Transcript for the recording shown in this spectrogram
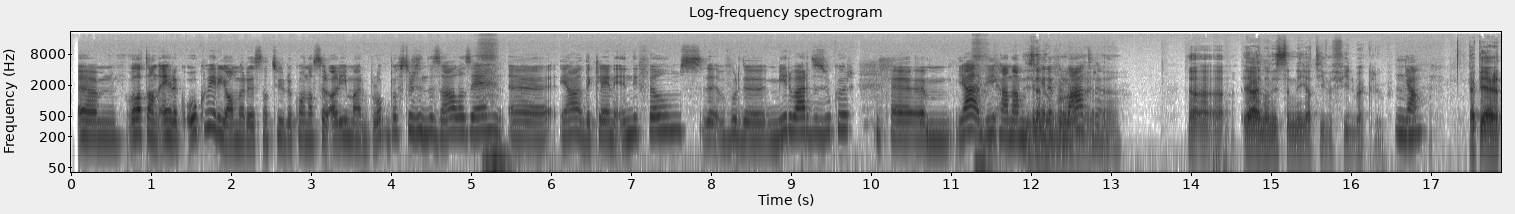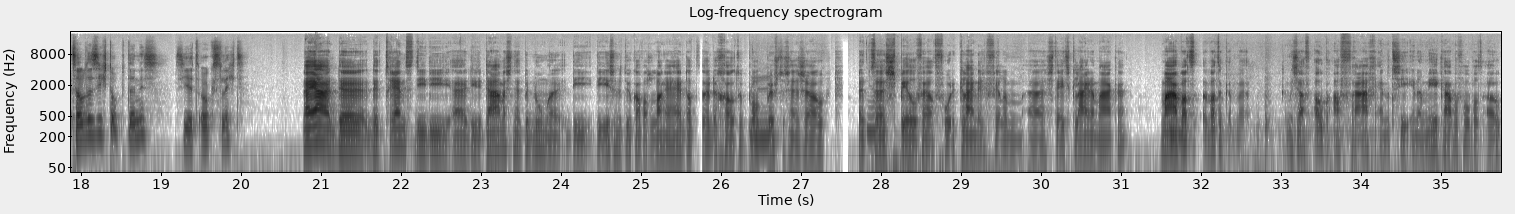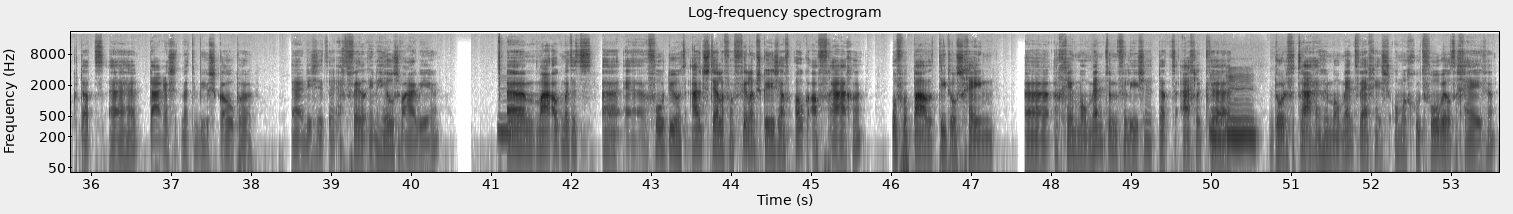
Ehm, wat dan eigenlijk ook weer jammer is natuurlijk, want als er alleen maar blockbusters in de zalen zijn, eh, ja, de kleine indiefilms eh, voor de meerwaardezoeker, ehm, ja, die gaan dan Die beginnen verwateren. Ja. Ja, ja, ja. ja, en dan is het een negatieve feedbackloop. Ja. Heb jij er hetzelfde zicht op, Dennis? Zie je het ook slecht? Nou ja, de, de trend die, die, eh, die de dames net benoemen, die, die is er natuurlijk al wat langer. Hè? Dat eh, de grote blockbusters en zo het Ja. eh, speelveld voor de kleinere film steeds kleiner maken. Maar Mhm. wat, wat ik me- mezelf ook afvraag, en dat zie je in Amerika bijvoorbeeld ook, dat hè, daar is het met de bioscopen, die zitten er echt veel in heel zwaar weer. Mhm. Ehm, maar ook met het voortdurend uitstellen van films kun je jezelf ook afvragen of bepaalde titels geen, eh, geen momentum verliezen. Dat eigenlijk eh, door de vertraging hun moment weg is. Om een goed voorbeeld te geven.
